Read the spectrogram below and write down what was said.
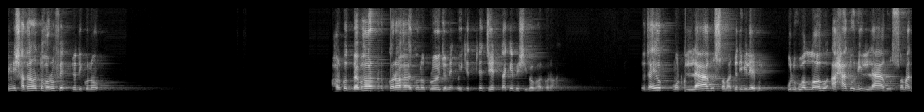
এমনি সাধারণত হরফে যদি কোনো হরকত ব্যবহার করা হয় কোনো প্রয়োজনে, ওই ক্ষেত্রে জেটটাকে বেশি ব্যবহার করা হয়। তো যাই হোক, মোট লাহু সমাদ, যদি মিলিয়ে বলি। কুল হুয়াল্লাহু আহাদু নিল্লাহু সমাদ,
